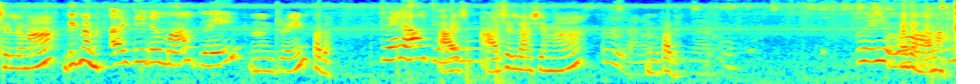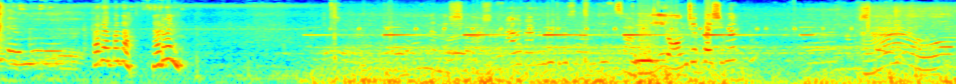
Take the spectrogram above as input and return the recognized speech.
చెల్లమా దిగినాను ట్రైన్ పద. ఆ చెల్ల ఆశమ్మా పద. పద నానా పద పద నడవండి. స్వామి ఓం చెప్పాశిమా ఓం.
